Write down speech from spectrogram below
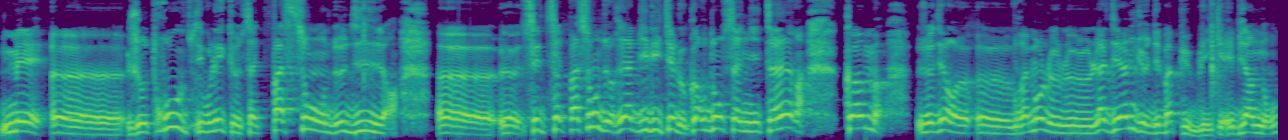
Mais je trouve, si vous voulez, que cette façon de dire, c'est cette façon de réhabiliter le cordon sanitaire comme, je veux dire, vraiment l'ADN du débat public. Eh bien non.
